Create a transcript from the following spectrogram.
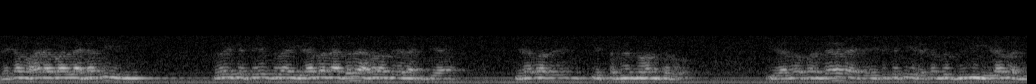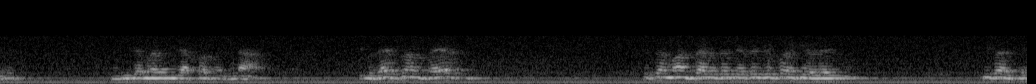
રેખા મારા બાર લાખ આપી તો એ કે તે પેલા હીરાબા ના કરે હમણાં બે લાખ ગયા હીરાબા કે તમે લોન કરો હીરાબા પણ કરાવે એટલે કે તે રકમ તો જૂની હીરાબા ની બીજા મારા બીજા આપવા ના એ બધા જ કામ થયા છતાં માનતા નતા બે ત્રણ પણ કહેવાય એ વાત છે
